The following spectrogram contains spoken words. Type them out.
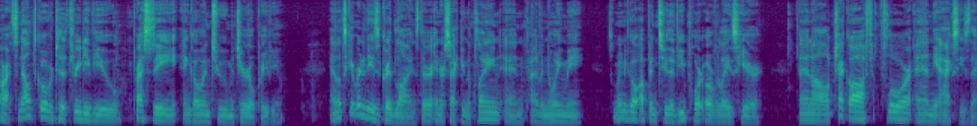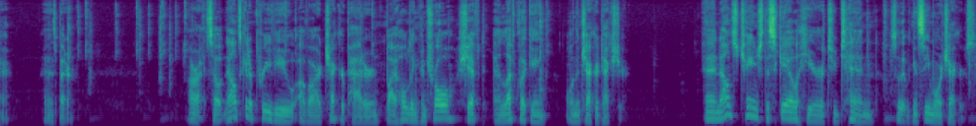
Alright, so now let's go over to the 3D view, press Z, and go into Material Preview. And let's get rid of these grid lines. They're intersecting the plane and kind of annoying me. So I'm going to go up into the viewport overlays here, and I'll check off floor and the axes there. That's better. All right, so now let's get a preview of our checker pattern by holding Control, Shift, and left clicking on the checker texture. And now let's change the scale here to 10 so that we can see more checkers.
